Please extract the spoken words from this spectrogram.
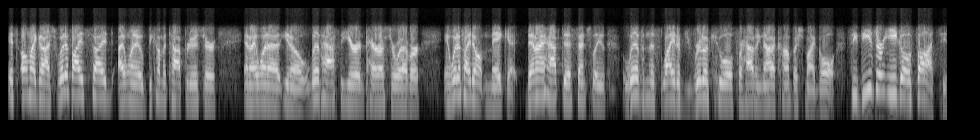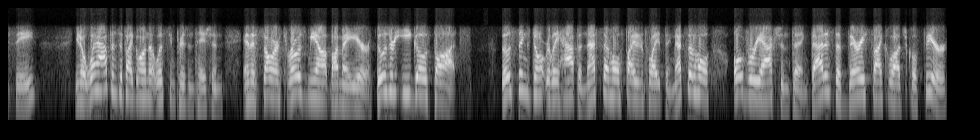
it's oh my gosh, what if I decide I want to become a top producer and I want to, you know, live half the year in Paris or whatever and what if I don't make it? Then I have to essentially live in this light of ridicule for having not accomplished my goal. See, these are ego thoughts, you see? You know, what happens if I go on that listing presentation and the seller throws me out by my ear? Those are ego thoughts. Those things don't really happen. That's that whole fight and flight thing. That's that whole overreaction thing. That is the very psychological fear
